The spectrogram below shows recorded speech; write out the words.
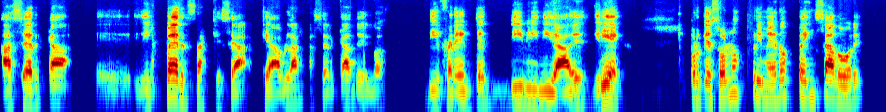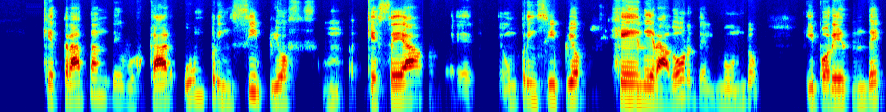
acerca dispersas que, se, que hablan acerca de las diferentes divinidades griegas, porque son los primeros pensadores que tratan de buscar un principio mm, que sea un principio generador del mundo y por ende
